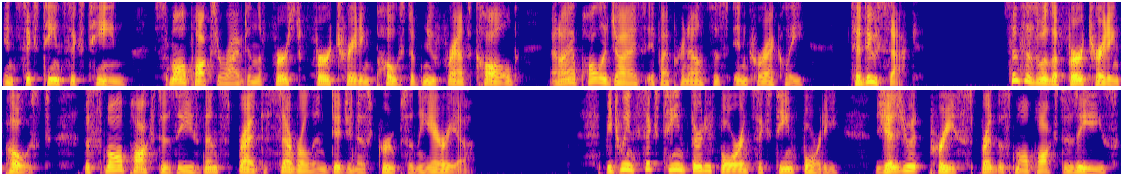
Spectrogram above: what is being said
In 1616, smallpox arrived in the first fur trading post of New France called, and I apologize if I pronounce this incorrectly, Tadoussac. Since this was a fur trading post, the smallpox disease then spread to several indigenous groups in the area. Between 1634 and 1640, Jesuit priests spread the smallpox disease,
